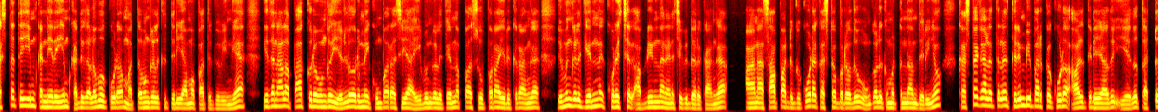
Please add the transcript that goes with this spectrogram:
கஷ்டத்தையும், கண்ணீரையும் கடுகளவு கூட மற்றவங்களுக்கு தெரியாம பார்த்துக்குவீங்க. இதனால பார்க்குறவங்க எல்லோருமே கும்பராசியா, இவங்களுக்கு என்னப்பா சூப்பரா இருக்கிறாங்க, இவங்களுக்கு என்ன குறைச்சல் அப்படின்னு தான் நினைச்சுக்கிட்டு இருக்காங்க. ஆனால் சாப்பாட்டுக்கு கூட கஷ்டப்படுறது உங்களுக்கு மட்டும்தான் தெரியும். கஷ்ட காலத்தில் திரும்பி பார்க்க கூட ஆள் கிடையாது. ஏதோ தட்டு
